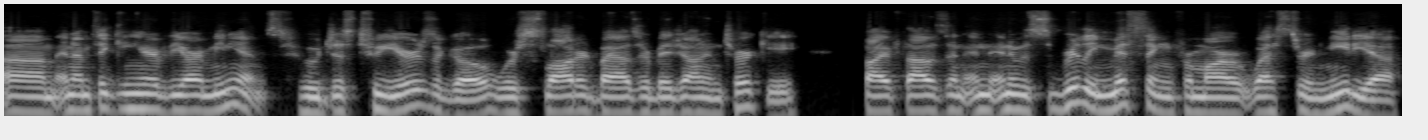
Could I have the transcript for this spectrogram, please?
Um, and I'm thinking here of the Armenians who just two years ago were slaughtered by Azerbaijan and Turkey, 5,000, and, and it was really missing from our Western media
